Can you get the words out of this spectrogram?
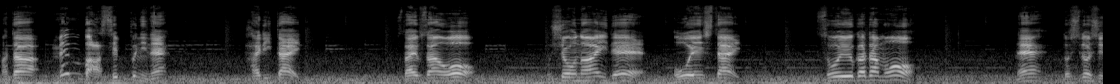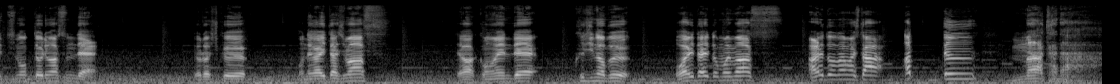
またメンバーシップにね、入りたい。タイフさんを無償の愛で応援したい。そういう方も、ね、どしどし募っておりますんで、よろしくお願いいたします。では、この辺で9時の部終わりたいと思います。ありがとうございました。あっ、うん、またな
